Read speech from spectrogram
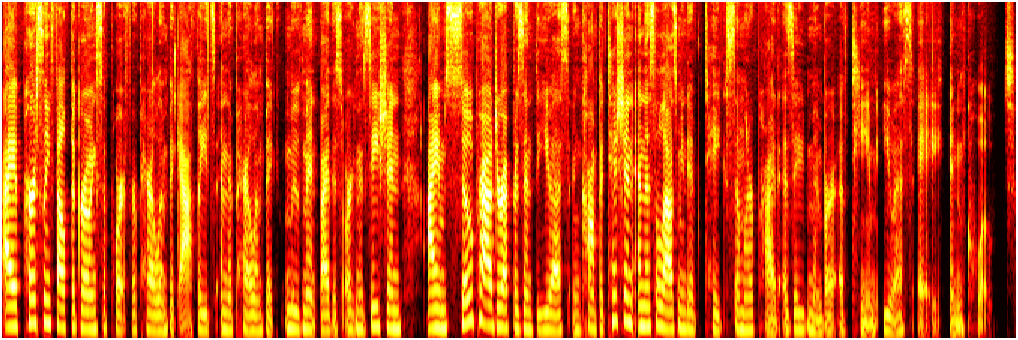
I have personally felt the growing support for Paralympic athletes and the Paralympic movement by this organization. I am so proud to represent the US in competition, and this allows me to take similar pride as a member of Team USA. End quote.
